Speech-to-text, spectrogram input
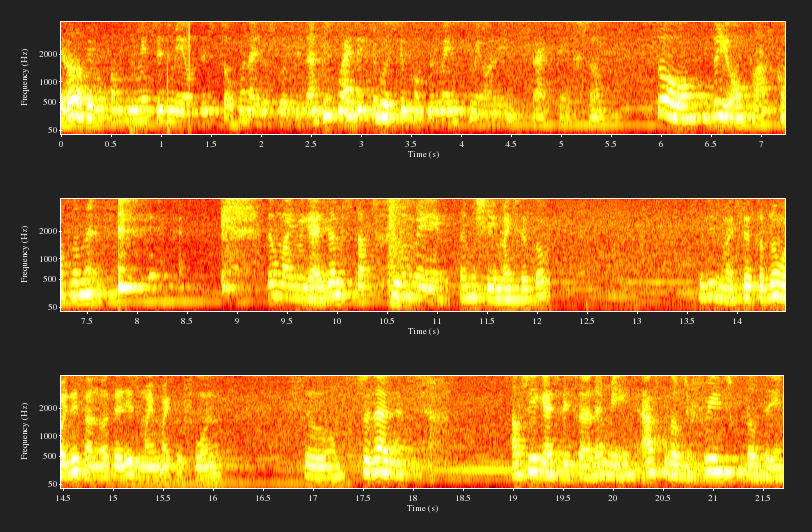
A lot of people complimented me on this top when I just got it and people I think people still compliment me on it I think so. So do your own part compliment. Don't mind me guys. Let me start filming. Let me show you my setup. So this is my setup. Don't worry this is another this is my microphone. So so that's it. I'll see you guys later. Let me ask put off the fridge put off the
